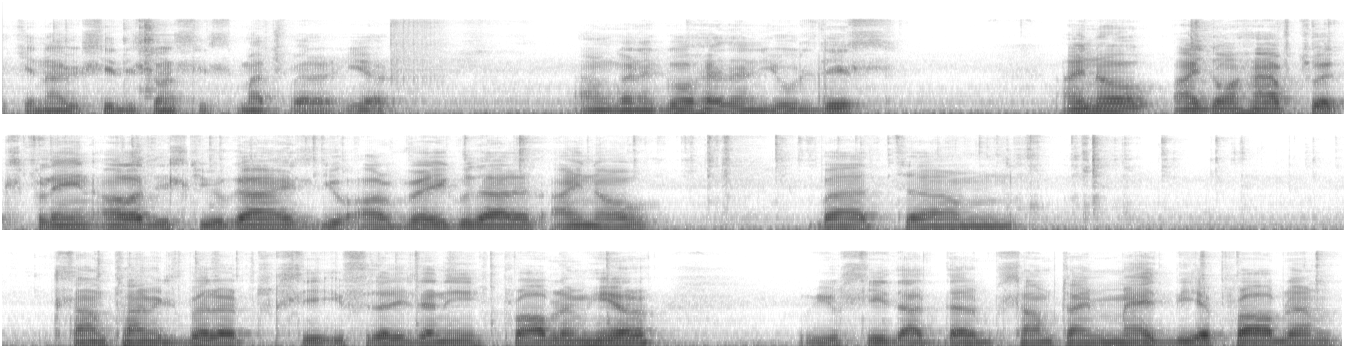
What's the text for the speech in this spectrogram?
Okay, now you see this one is much better here. I'm gonna go ahead and use this. I know I don't have to explain all of this to you guys. You are very good at it, I know. But um, sometimes it's better to see if there is any problem here. You see that there sometimes might be a problem.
